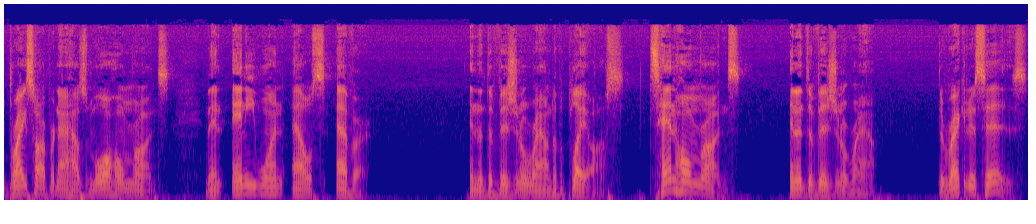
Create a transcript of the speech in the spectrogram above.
Bryce Harper now has more home runs than anyone else ever in the divisional round of the playoffs. 10 home runs in a divisional round. The record is his.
